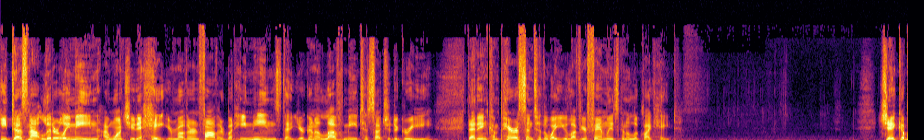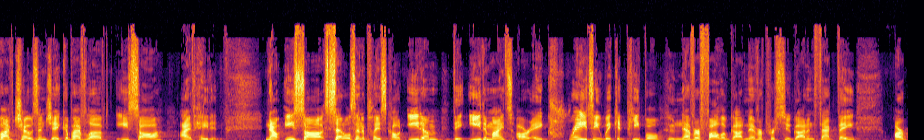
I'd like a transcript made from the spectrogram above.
He does not literally mean, I want you to hate your mother and father, but he means that you're going to love me to such a degree that in comparison to the way you love your family, it's going to look like hate. Jacob I've chosen, Jacob I've loved, Esau I've hated. Now, Esau settles in a place called Edom. The Edomites are a crazy, wicked people who never follow God, never pursue God. In fact, they are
